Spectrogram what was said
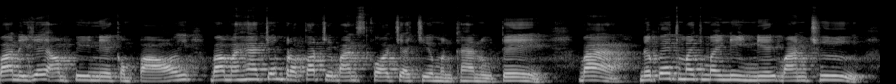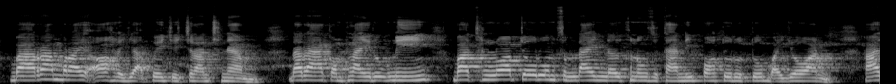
បាទនិយាយអំពីនាយកំប៉ោយបាទមហាជនប្រកាសជាបានស្គាល់ជាក់ជាមិនខាននោះទេ បាទនៅពេលថ្មីថ្មីនេះនាយបានឈឺបាទរ៉ាំរ៉ៃអស់រយៈពេលជាច្រើនឆ្នាំតារាកំ pl ែងរូបនេះបាទធ្លាប់ចូលរួមសម្ដែងនៅក្នុងស្ថានីយ៍ប៉ុស្តិ៍ទូរទស្សន៍បាយ័នហើយ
